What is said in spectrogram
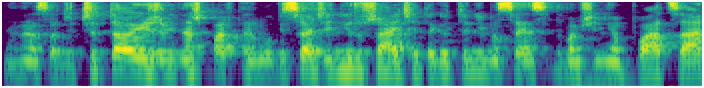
Na zasadzie, czy to, jeżeli nasz partner mówi, słuchajcie, nie ruszajcie tego, to nie ma sensu, to wam się nie opłaca,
